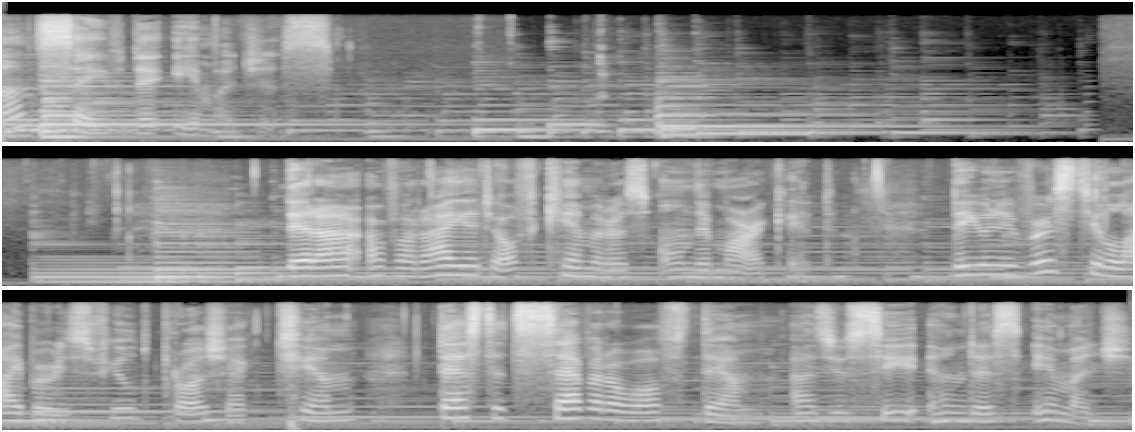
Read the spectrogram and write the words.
and save the images. There are a variety of cameras on the market. The University Libraries Field Project team tested several of them, as you see in this image.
